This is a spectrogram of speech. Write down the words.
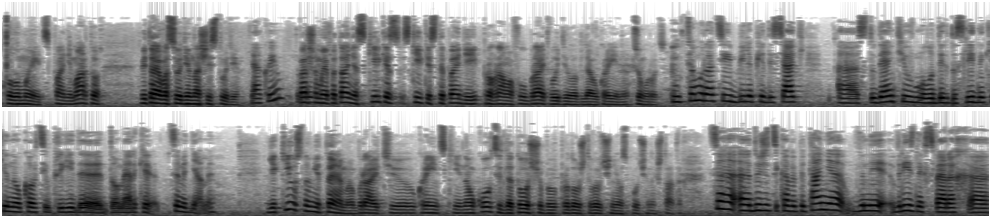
Коломиєць. Пані Марто, вітаю вас сьогодні в нашій студії. Дякую. Перше моє питання: скільки скільки стипендій програма Фулбрайт виділила для України в цьому році? В цьому році біля 50 е, студентів, молодих дослідників, науковців приїде до Америки цими днями. Які основні теми обирають е, українські науковці для того, щоб продовжити вивчення у Сполучених Штатах? Це е, дуже цікаве питання. Вони в різних сферах е,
